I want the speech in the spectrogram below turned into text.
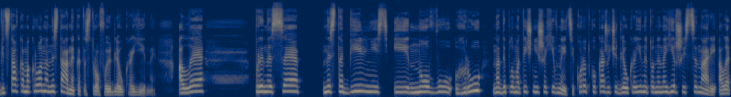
відставка Макрона не стане катастрофою для України, але принесе нестабільність і нову гру на дипломатичній шахівниці. Коротко кажучи, для України то не найгірший сценарій, але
